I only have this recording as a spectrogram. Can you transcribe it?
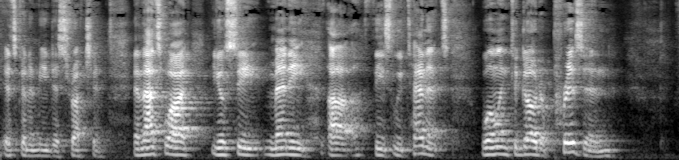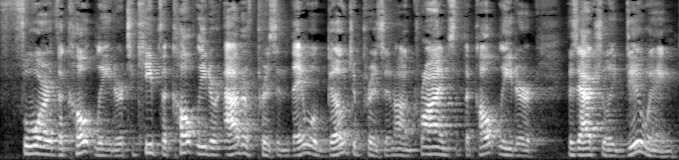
it's going to mean destruction. And that's why you'll see many uh, these lieutenants willing to go to prison for the cult leader to keep the cult leader out of prison. They will go to prison on crimes that the cult leader is actually doing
